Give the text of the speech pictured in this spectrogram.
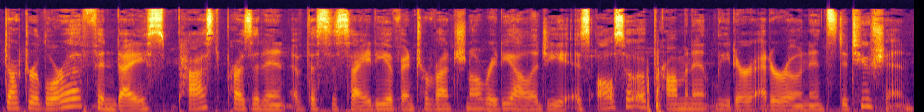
Dr. Laura Findeiss, past president of the Society of Interventional Radiology, is also a prominent leader at her own institution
